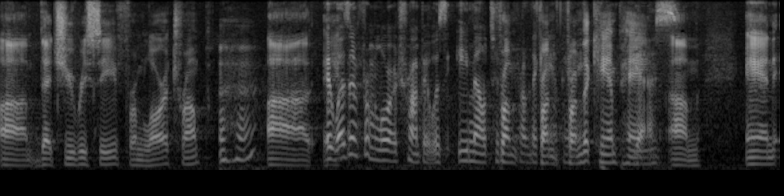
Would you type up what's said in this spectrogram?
um, that you received from Laura Trump. Uh, It wasn't from Laura Trump. It was emailed to from, from the from, campaign. from the campaign. Yes. Um, and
